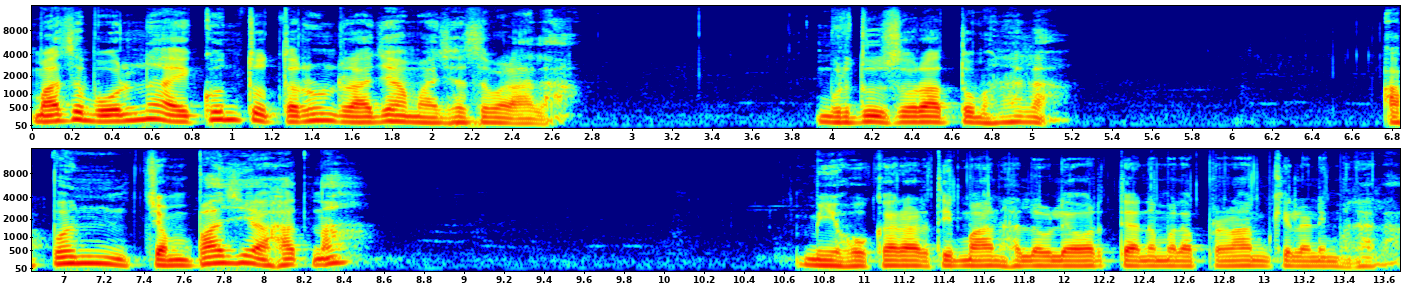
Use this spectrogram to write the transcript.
माझं बोलणं ऐकून तो तरुण राजा माझ्याजवळ आला. मृदू स्वरात तो म्हणाला आपण चंपाजी आहात ना? मी होकारार्थी मान हलवल्यावर त्यानं मला प्रणाम केला आणि म्हणाला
